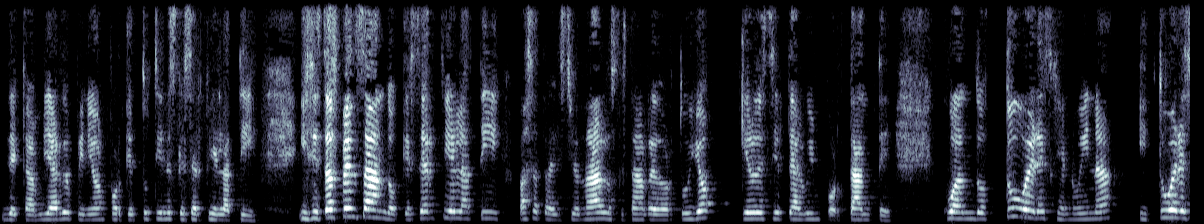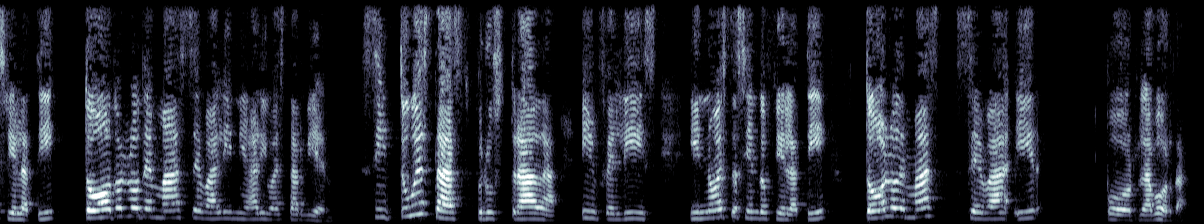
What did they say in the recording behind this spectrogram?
de cambiar de opinión porque tú tienes que ser fiel a ti. Y si estás pensando que ser fiel a ti vas a traicionar a los que están alrededor tuyo, quiero decirte algo importante. Cuando tú eres genuina y tú eres fiel a ti, todo lo demás se va a alinear y va a estar bien. Si tú estás frustrada, infeliz y no estás siendo fiel a ti, todo lo demás se va a ir por la borda,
